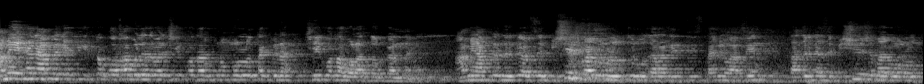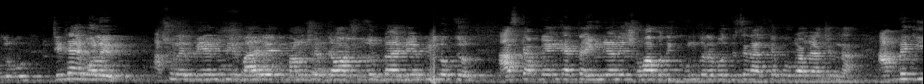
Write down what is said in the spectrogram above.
আমি এখানে আপনাকে একটা কথা বলে দেবেন? সেই কথার কোনো মূল্য থাকবে না। সেই কথা বলার দরকার নাই। আমি আপনাদেরকে কাছে বিশেষভাবে অনুরোধ করব, যারা নেতৃস্থানীয় আছেন, তাদের কাছে বিশেষভাবে অনুরোধ করব, যেটাই বলেন, আসলে বিএনপির বাইরে মানুষের যাওয়ার সুযোগ নাই বিএনপির লোকজন। আজকে আপনি একটা ইউনিয়নের সভাপতি খুন করে বলতেছেন, আজকে প্রোগ্রামে আছেন না। আপনি কি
